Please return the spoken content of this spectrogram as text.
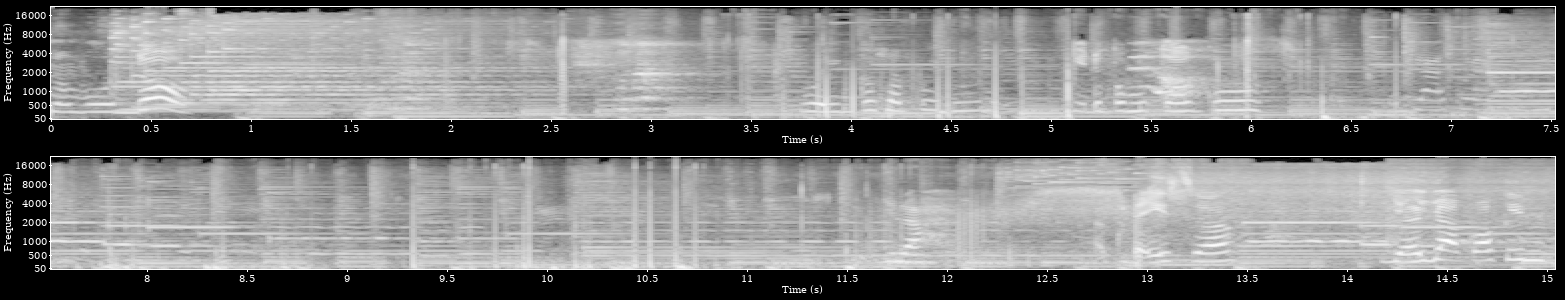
Memang bodoh. Woi, kau siapa dulu? Di depan muka aku. Yelah Aku tak kisah. Ya ya aku akan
